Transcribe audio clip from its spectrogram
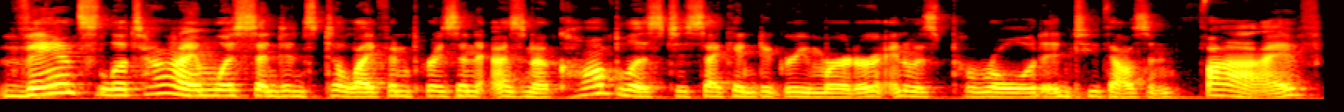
Vance Lattime was sentenced to life in prison as an accomplice to second degree murder and was paroled in 2005.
